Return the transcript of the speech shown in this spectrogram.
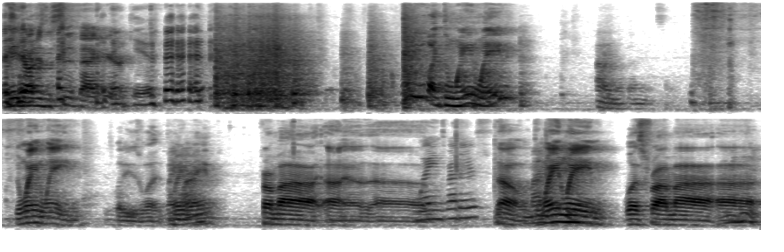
we need y'all just to sit back here. Thank you. What are you like, Dwyane Wade? I don't even know what that means. Dwayne Wayne is what he is. What Wayne Dwayne Martin? Wayne from uh uh, uh Wayne's brothers. no Miami Dwayne Heat. Wayne was from uh uh.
